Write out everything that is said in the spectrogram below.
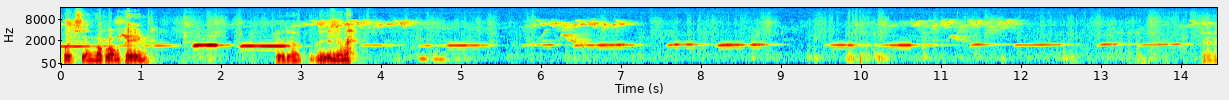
เปิดเสียงนกร้องเพลง ดูดิครับได้ยินไหมเออ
